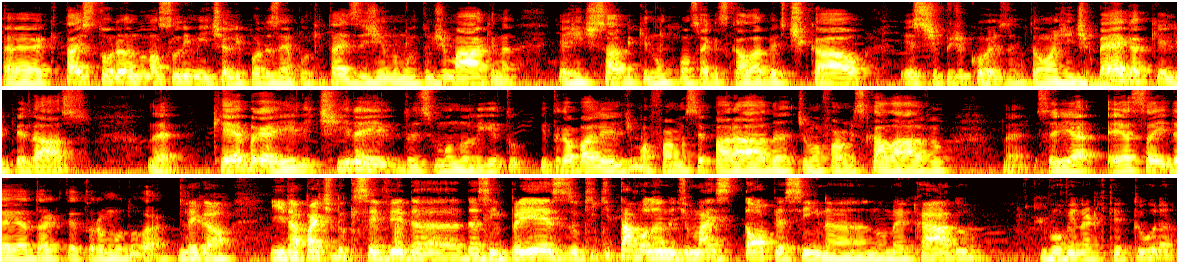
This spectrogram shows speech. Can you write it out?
é, que está estourando o nosso limite ali, por exemplo, que está exigindo muito de máquina e a gente sabe que não consegue escalar vertical, esse tipo de coisa. Então a gente pega aquele pedaço, né, quebra ele, tira ele desse monolito e trabalha ele de uma forma separada, de uma forma escalável. Né? Seria essa a ideia da arquitetura modular. Legal. E da parte do que você vê da- das empresas, o que que tá rolando de mais top assim na- no mercado envolvendo arquitetura?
